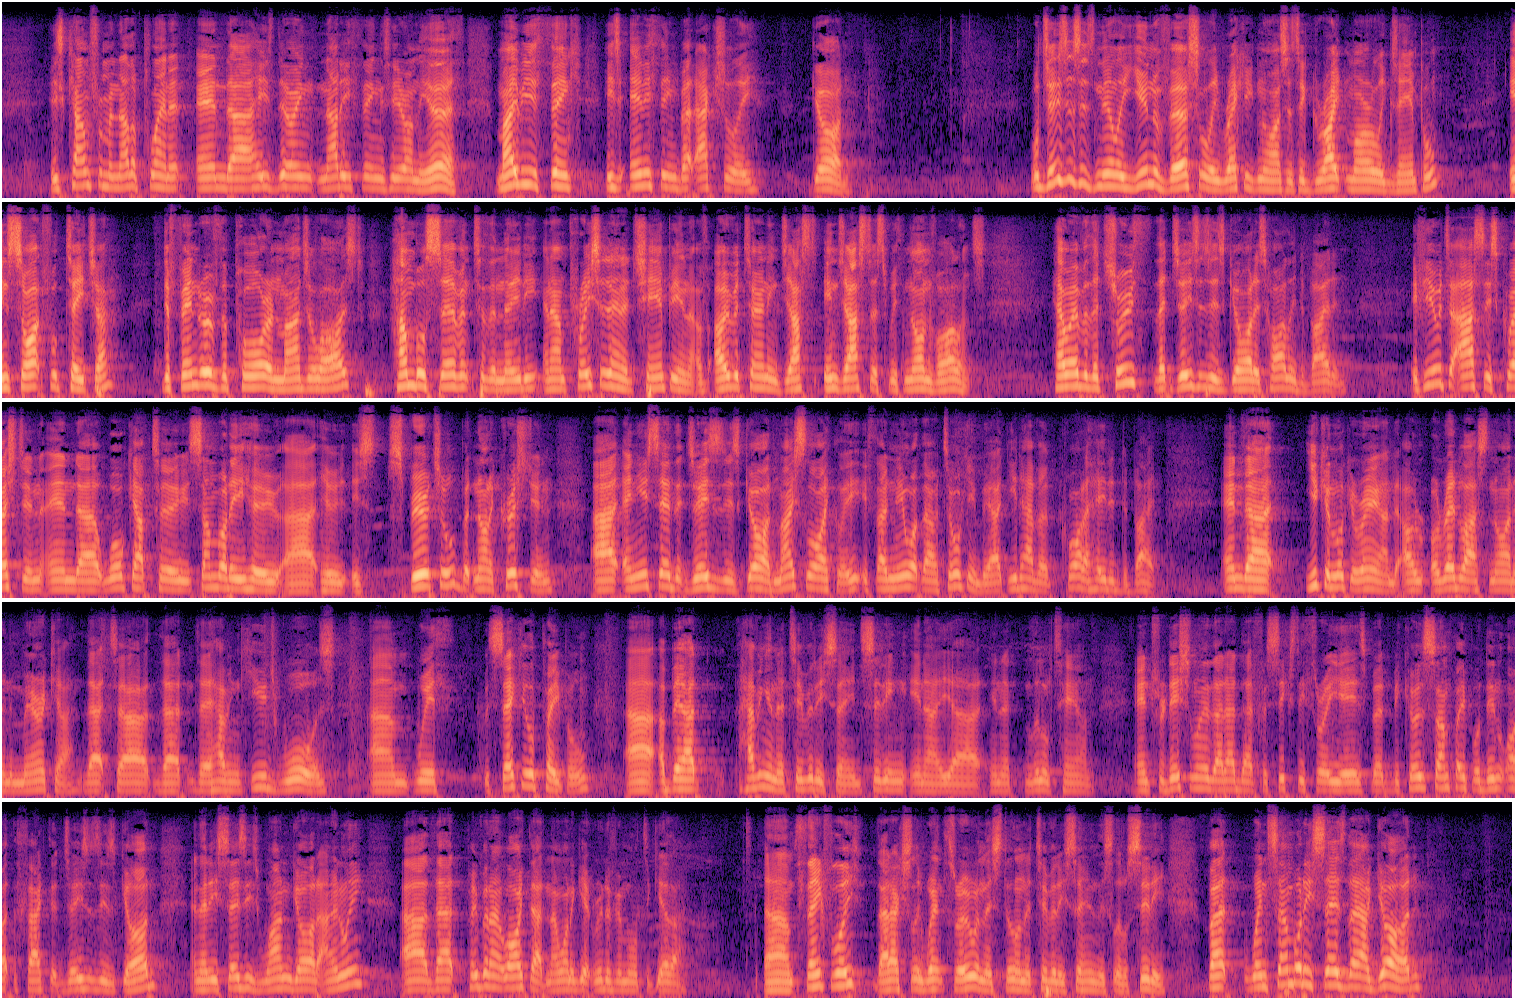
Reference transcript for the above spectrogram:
He's come from another planet and uh, he's doing nutty things here on the earth. Maybe you think he's anything but actually God. Well, Jesus is nearly universally recognized as a great moral example, insightful teacher, defender of the poor and marginalized, humble servant to the needy, an unprecedented champion of overturning just, injustice with non violence. However, the truth that Jesus is God is highly debated. If you were to ask this question and uh, walk up to somebody who, uh, who is spiritual but not a Christian uh, and you said that Jesus is God, most likely, if they knew what they were talking about, you'd have a, quite a heated debate. And uh, you can look around. I, I, read last night in America that, uh, that they're having huge wars um, with, with secular people uh, about having a nativity scene sitting in a, uh, in a little town. And traditionally, they'd had that for 63 years, but because some people didn't like the fact that Jesus is God and that he says he's one God only, uh, that people don't like that and they want to get rid of him altogether. Um, thankfully, that actually went through and there's still a nativity scene in this little city. But when somebody says they are God,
